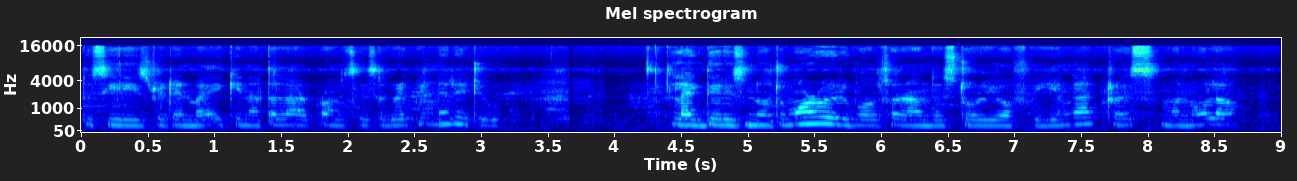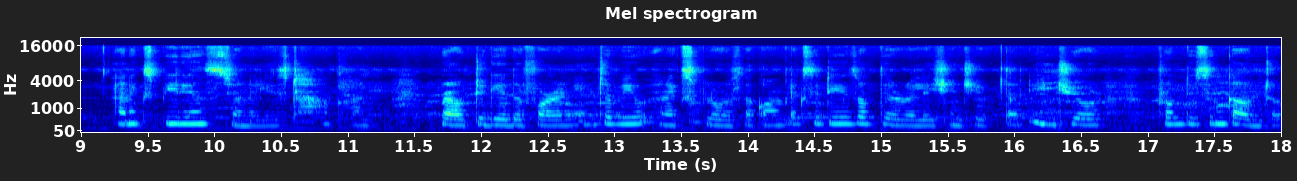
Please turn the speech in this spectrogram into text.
the series written by Ekin Atalar promises a gripping narrative. Like There Is No Tomorrow revolves around the story of a young actress, Manola, and experienced journalist Hakan, brought together for an interview and explores the complexities of their relationship that ensure from this encounter.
